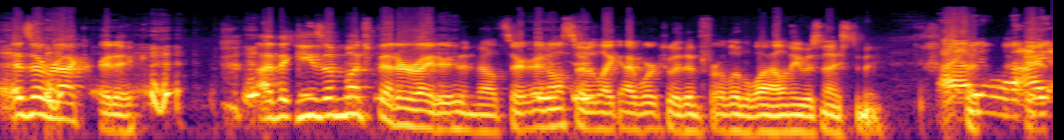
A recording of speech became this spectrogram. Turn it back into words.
As a rock critic, I think he's a much better writer than Meltzer, and also like I worked with him for a little while, and he was nice to me. I, you know, I,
